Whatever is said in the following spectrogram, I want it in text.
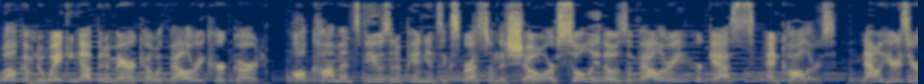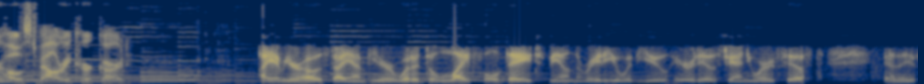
Welcome to Waking Up in America with Valerie Kirkgard. All comments, views, and opinions expressed on this show are solely those of Valerie, her guests, and callers. Now here's your host, Valerie Kirkgard. I am your host. I am here. What a delightful day to be on the radio with you. Here it is, January 5th, and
